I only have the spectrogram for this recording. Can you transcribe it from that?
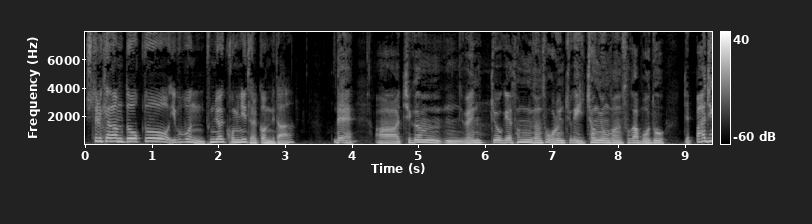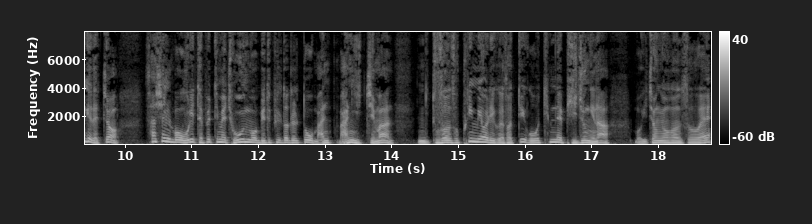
슈틸케 감독도 이 부분 분명히 고민이 될 겁니다. 네. 어, 지금 음, 왼쪽에 손흥민 선수, 오른쪽에 이청용 선수가 모두 이제 빠지게 됐죠. 사실 뭐 우리 대표팀에 좋은 뭐 미드필더들 또 많, 많이 있지만 이 두 선수 프리미어리그에서 뛰고 팀 내 비중이나 뭐 이청용 선수의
